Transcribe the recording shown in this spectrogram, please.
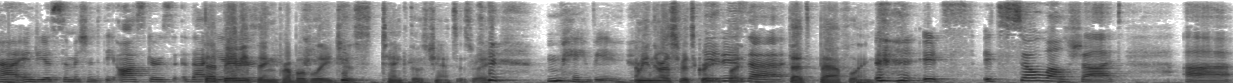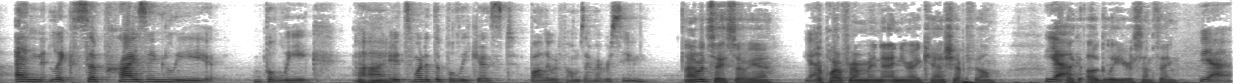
uh, India's submission to the Oscars that, That year. baby thing probably just tanked those chances, right? maybe. I mean, the rest of it's great, It but is, uh, that's baffling. it's it's so well shot uh, and like surprisingly bleak. Uh, Mm-hmm. it's one of the bleakest Bollywood films I've ever seen. I would say so, yeah. Yeah. Apart from an Anurag Kashyap film, Yeah, like Ugly or something. yeah,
